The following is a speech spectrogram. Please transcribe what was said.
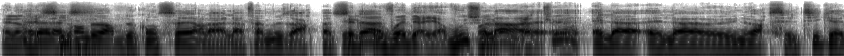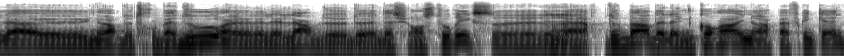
Elle en a a la grande harpe de concert, la, la fameuse harpe à Celle qu'on voit derrière vous sur la couverture. elle, elle a, elle a euh, une harpe celtique, elle a euh, une harpe de troubadour, l'harpe d'assurance Tourix, euh, la harpe de barde, elle a une cora, une harpe africaine.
